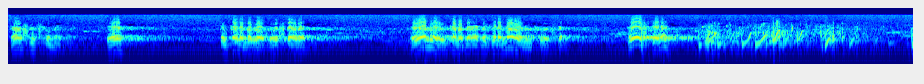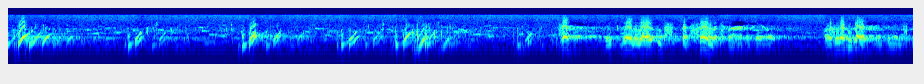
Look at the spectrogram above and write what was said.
dat is niet voor mij. Ja, ik kan het me wel voorstellen. Ja, nee, ik kan het me eigenlijk helemaal niet voorstellen. Proost, hè? Jou iets persoonlijks vragen, Gerald. Als je dat niet erg vindt, tenminste.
